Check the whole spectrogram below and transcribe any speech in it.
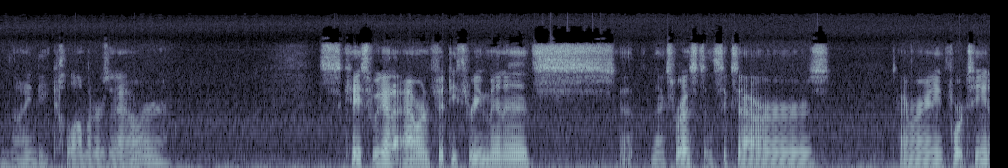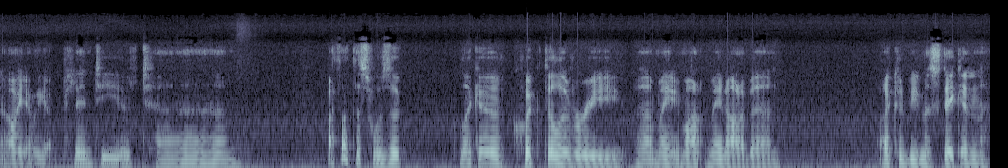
Ninety kilometers an hour. Okay, so we got an hour and fifty-three minutes. Got next rest in six hours. Time remaining 14. Oh yeah, we got plenty of time. I thought this was a like a quick delivery. Uh, may may not have been. I could be mistaken.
